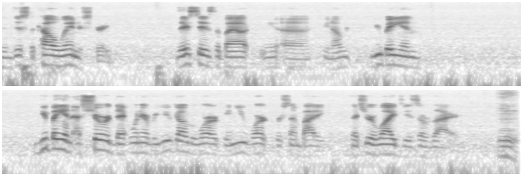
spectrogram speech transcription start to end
than just the coal industry. This is about, uh, you know, you being you being assured that whenever you go to work and you work for somebody, that your wages are there. Mm.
